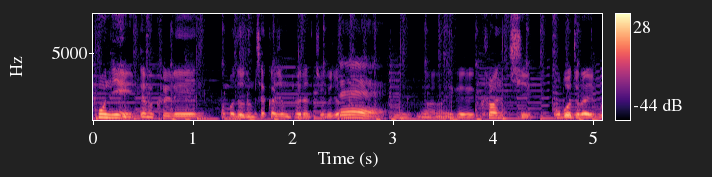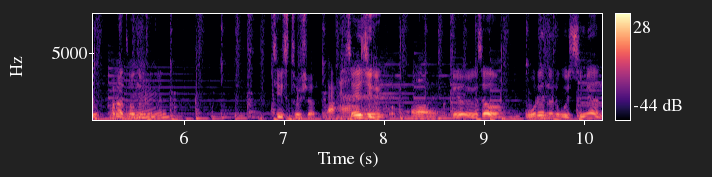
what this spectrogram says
톤이 그다음에 클린 한 번 더 누르면 색깔 좀 변했죠, 그죠? 네. 음, 어, 이게 크런치, 오버드라이브 하나 더 음. 누르면 디스토션, 아. 세지는 거. 어. 그래요. 여기서 오래 누르고 있으면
